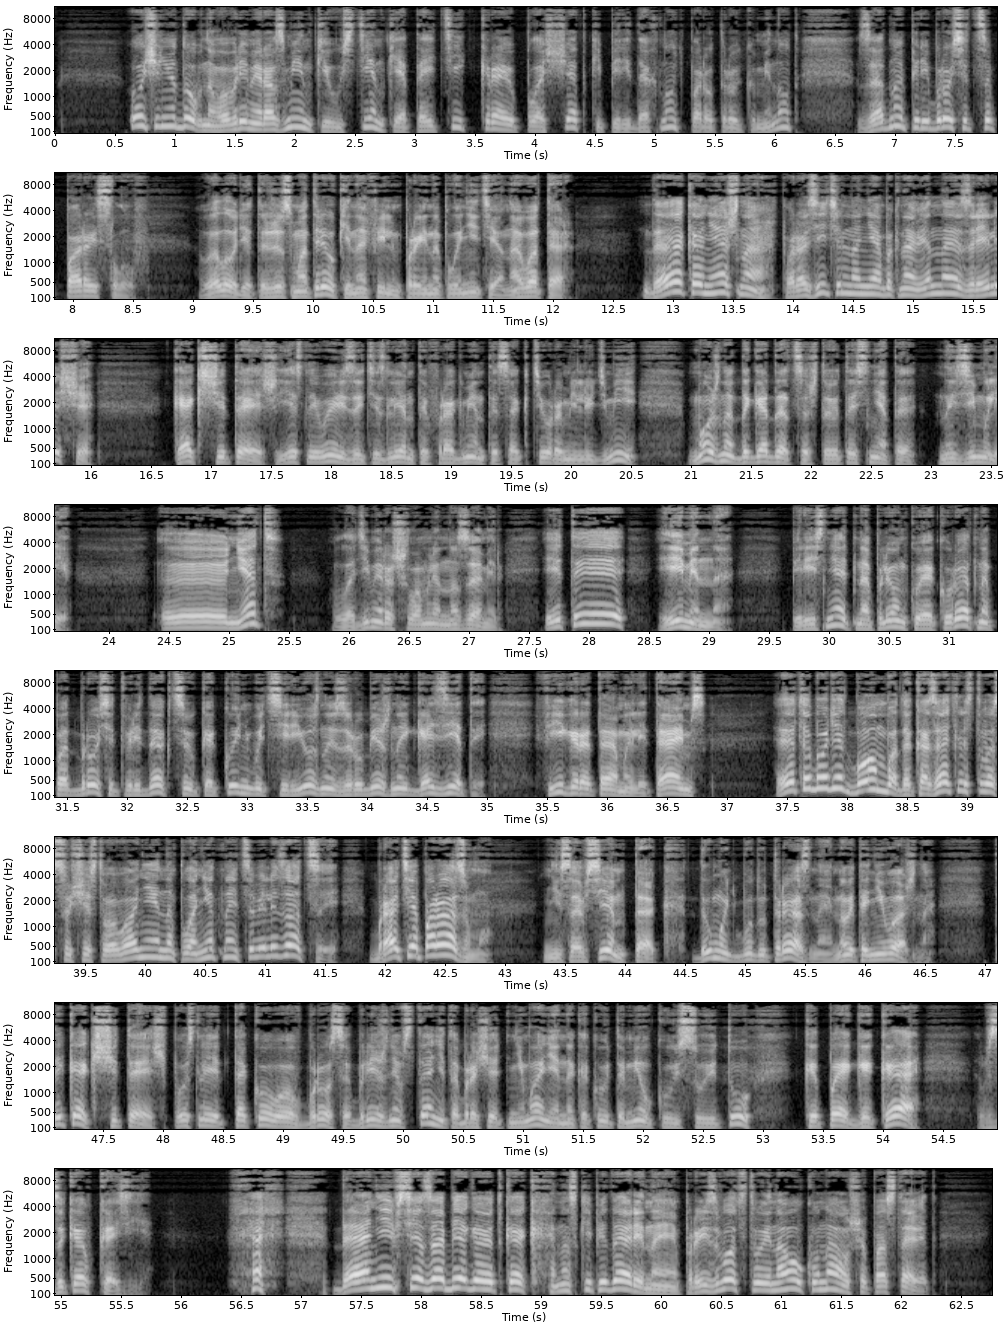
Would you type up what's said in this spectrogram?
Очень удобно во время разминки у стенки отойти к краю площадки, передохнуть пару-тройку минут, заодно переброситься парой слов. «Володя, ты же смотрел кинофильм про инопланетян «Аватар»?» «Да, конечно. Поразительно необыкновенное зрелище». Как считаешь, если вырезать из ленты фрагменты с актерами-людьми, можно догадаться, что это снято на Земле?» «Э, нет?» — Владимир ошеломленно замер. «И ты...» «Именно. Переснять на пленку и аккуратно подбросить в редакцию какой-нибудь серьезной зарубежной газеты. «Фигара» там или «Таймс». «Это будет бомба, доказательство существования инопланетной цивилизации. Братья по разуму». «Не совсем так. Думать будут разное, но это не важно. Ты как считаешь, после такого вброса Брежнев станет обращать внимание на какую-то мелкую суету, КПГК в Закавказье. Ха, да они все забегают, как на скипидаренные, производство и науку на уши поставят.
